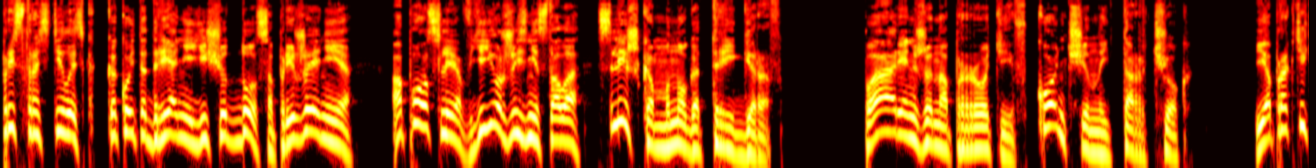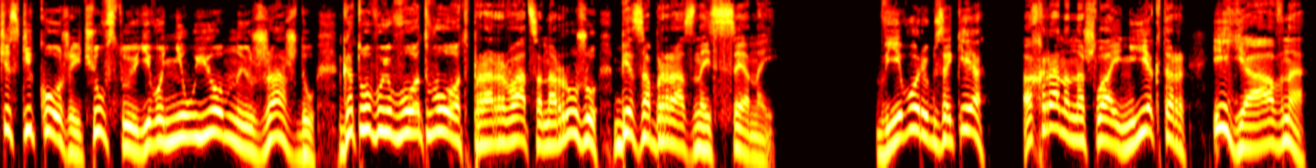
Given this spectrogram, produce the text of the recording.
пристрастилась к какой-то дряни еще до сопряжения, а после в ее жизни стало слишком много триггеров. Парень же, напротив, конченый торчок. Я практически кожей чувствую его неуемную жажду, готовую вот-вот прорваться наружу безобразной сценой. В его рюкзаке охрана нашла инъектор и явно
